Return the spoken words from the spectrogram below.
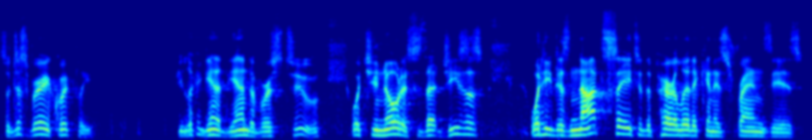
So, just very quickly, if you look again at the end of verse 2, what you notice is that Jesus, what he does not say to the paralytic and his friends is,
